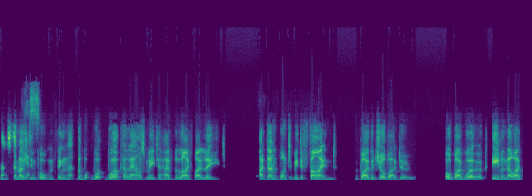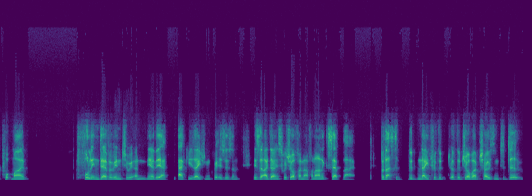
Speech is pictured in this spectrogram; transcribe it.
That's the most yes. important thing. That the what work allows me to have the life I lead. I don't want to be defined by the job I do or by work, even though I put my full endeavor into it. And you know, the accusation and criticism is that I don't switch off enough, and I'll accept that. But that's the, the nature of the of the job I've chosen to do.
